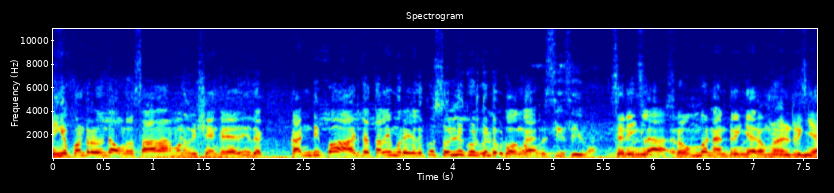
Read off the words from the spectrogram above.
நீங்கள் பண்ணுறது வந்து அவ்வளோ சாதாரணமான விஷயம் கிடையாது. இதை கண்டிப்பாக அடுத்த தலைமுறைகளுக்கு சொல்லி கொடுத்துட்டு போங்க. அவசியம் செய்வோம். சரிங்களா? ரொம்ப நன்றிங்க ரொம்ப நன்றிங்க.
